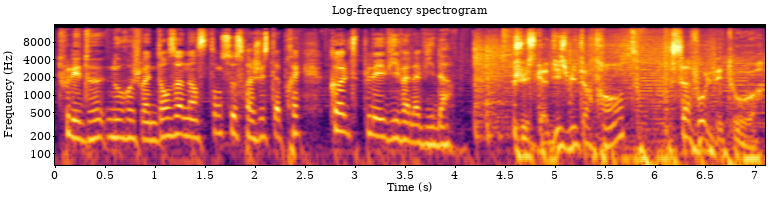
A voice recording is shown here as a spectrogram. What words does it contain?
Tous les deux nous rejoignent dans un instant. Ce sera juste après Coldplay Viva la Vida. Jusqu'à 18h30, ça vaut le détour.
